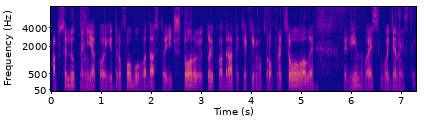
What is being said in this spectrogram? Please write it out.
Абсолютно ніякого гідрофобу, вода стоїть шторою. Той квадратик, який ми пропрацьовували, він весь водянистий.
